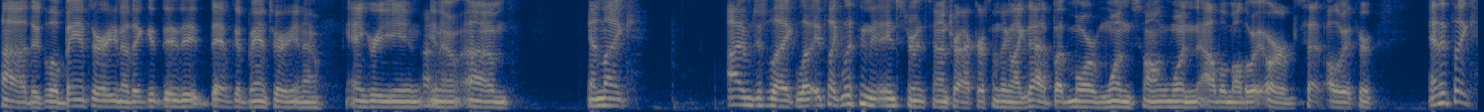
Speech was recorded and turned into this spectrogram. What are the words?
Uh, there's a little banter, you know. They they, they they have good banter, you know. Angry Ian, you know. Um, and like, I'm just like, it's like listening to the instrument soundtrack or something like that, but more one song, one album all the way, or set all the way through. And it's like,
